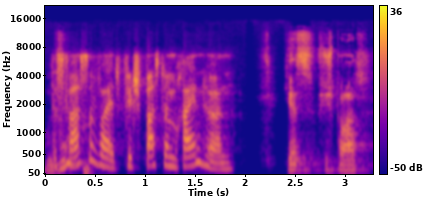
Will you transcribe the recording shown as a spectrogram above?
das mhm. war's soweit. Viel Spaß beim Reinhören. Yes, viel Spaß.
